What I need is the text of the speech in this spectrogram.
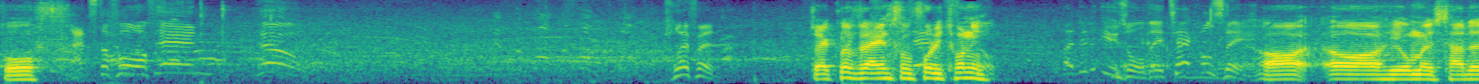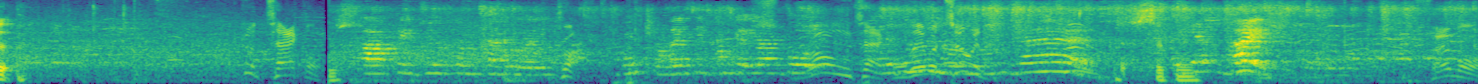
Fourth. That's the fourth. Clifford. Jake Clifford aims for 40 20. They didn't use all their tackles there. Oh, oh, he almost had it. Good tackle. Drop. Drop. Wrong tackle. There were two in it. Second. Fermor.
